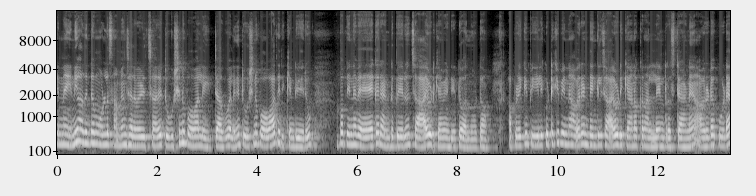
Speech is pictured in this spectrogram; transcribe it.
പിന്നെ ഇനി അതിന്റെ മുകളിൽ സമയം ചിലവഴിച്ചാൽ ട്യൂഷന് പോകാൻ ലേറ്റ് ആകും അല്ലെങ്കിൽ ട്യൂഷന് പോവാതിരിക്കേണ്ടി വരും. അപ്പോൾ പിന്നെ വേഗം രണ്ട് പേരും ചായ കുടിക്കാൻ വേണ്ടിയിട്ട് വന്നു കേട്ടോ അപ്പോഴേക്കും പീലിക്കുട്ടിക്ക് പിന്നെ അവരുണ്ടെങ്കിൽ ചായ കുടിക്കാനൊക്കെ നല്ല ഇൻട്രസ്റ്റ് ആണ്. അവരുടെ കൂടെ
